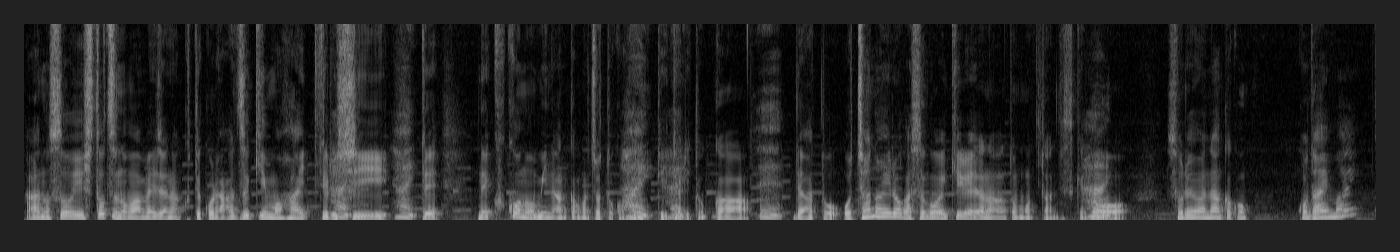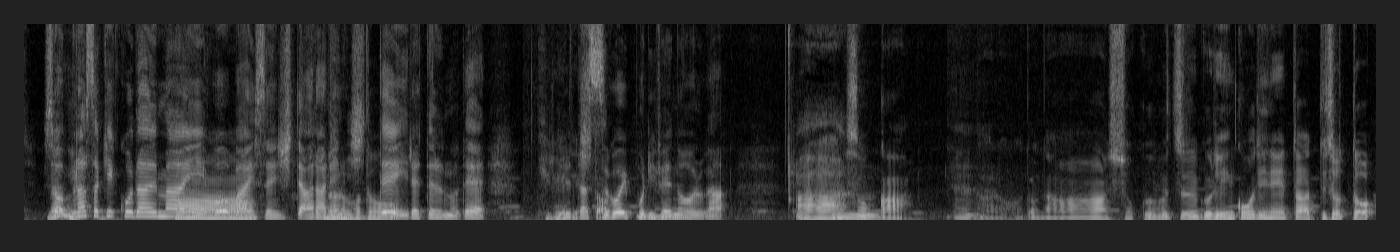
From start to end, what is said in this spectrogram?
あのそういう一つの豆じゃなくてこれ小豆も入ってるし、はい。でねクコの実なんかもちょっとこう入っていたりとか、ええ。であとお茶の色がすごい綺麗だなと思ったんですけど、はい。それはなんかこう古代米？そう何？紫古代米を焙煎して粗練にして入れてるので綺入れ麗でした。たすごいポリフェノールが。ああ、うん。そうか。うん。なるほどな植物グリーンコーディネーターってちょっと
